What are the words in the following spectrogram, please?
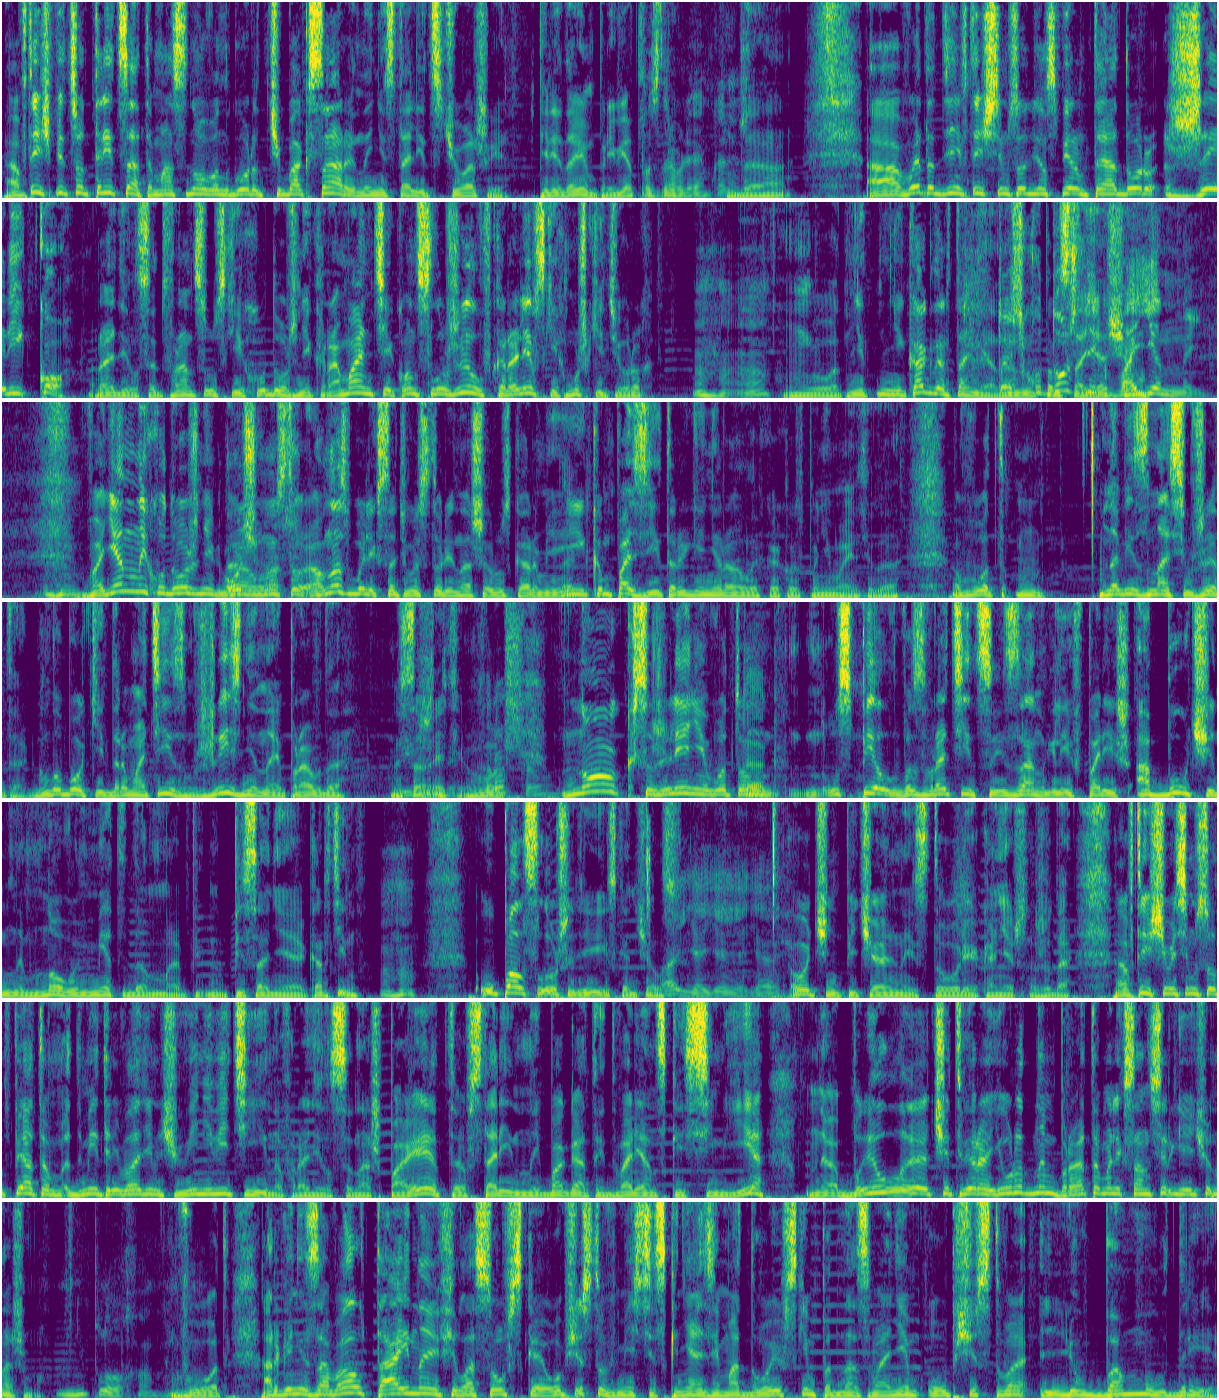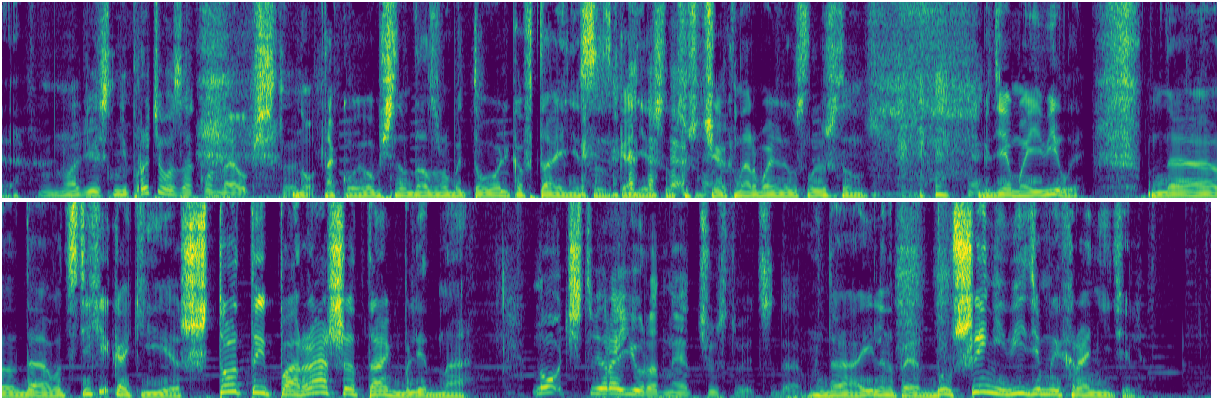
А в 1530-м основан город Чебоксары, ныне столица Чувашии. Передаем привет. Поздравляем, конечно. Да. А в этот день, в 1791-м, Теодор Жерико родился. Это французский художник-романтик. Он служил в королевских мушкетерах. Вот. Не, не как Д'Артаньян, То есть а художник по-настоящему. Военный. Военный художник, да. Очень у, нас, хорошо. то- а у нас были, кстати, в истории нашей русской армии и композиторы, генералы, как вы понимаете, да. Вот. Новизна сюжета, глубокий драматизм, жизненная правда. Представляете? Вот. хорошо. Но, к сожалению, вот он успел возвратиться из Англии в Париж обученным новым методом э, пи- писания картин. Упал с лошади и скончался. Ай-яй-яй-яй. Очень печальная история, конечно же, да. А В 1805-м Дмитрий Владимирович Веневитинов родился наш поэт в старинной богатой дворянской семье. Э, Был э, четвероюродным братом Александру Сергеевичу нашему. Неплохо. Вот. Организовал тайное философское общество вместе с князем Адоевским под названием «Общество любомудрия». Надеюсь, не противозаконное общество. Ну, такое общество должно быть только в тайне, конечно, потому что человек нормально услышит, он, где мои вилы. Да, да, вот стихи какие. Что ты, параша, так бледна? Ну, четвероюродный, это чувствуется, да. Да, или, например, души невидимый хранитель.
